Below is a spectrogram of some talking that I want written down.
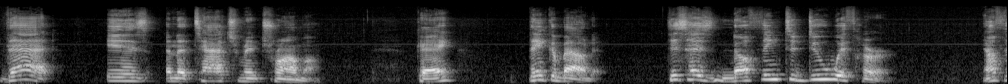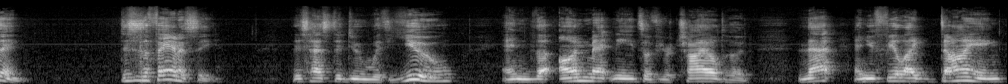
That is an attachment trauma. Okay? Think about it. This has nothing to do with her. Nothing. This is a fantasy. This has to do with you and the unmet needs of your childhood. And that and you feel like dying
